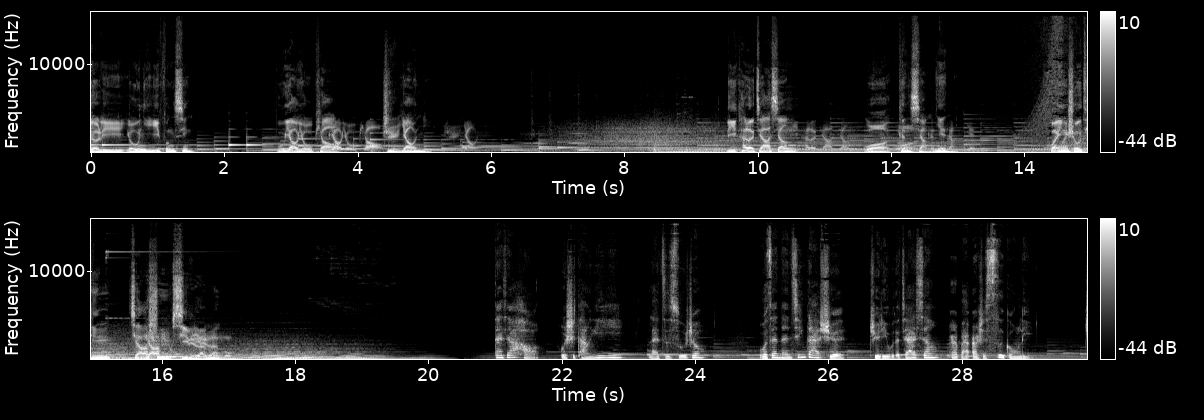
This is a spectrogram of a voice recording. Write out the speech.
这里有你一封信，不要邮票，不要邮票，只要你只要你离开了家乡，离开了家乡，我更想念你。欢迎收听家家书系列栏目。大家好，我是唐依依，来自苏州。我在南京大学，距离我的家乡二百二十四公里。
